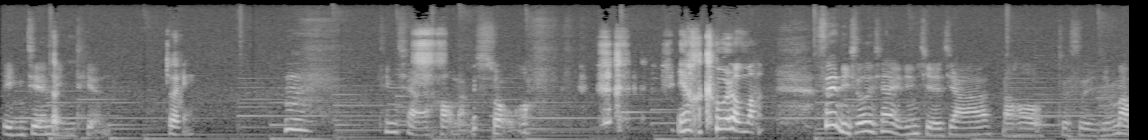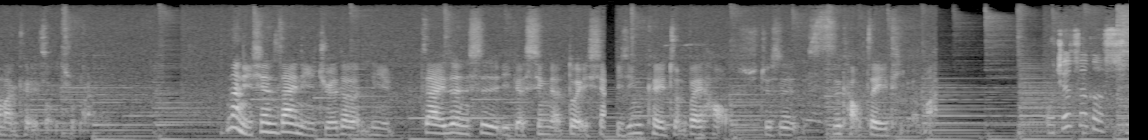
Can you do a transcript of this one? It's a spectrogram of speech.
迎接明天。对，嗯，听起来好难受哦。你要哭了吗？所以你说你现在已经结痂，然后就是已经慢慢可以走出来。那你现在你觉得你在认识一个新的对象，已经可以准备好就是思考这一题了吗？我觉得这个时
